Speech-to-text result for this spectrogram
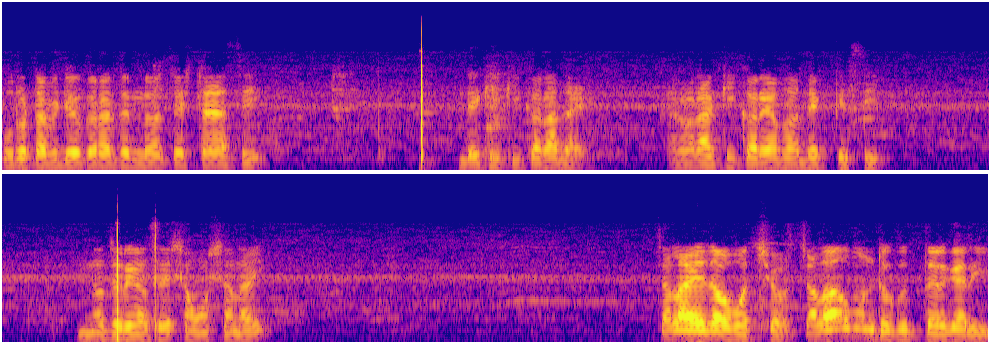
পুরোটা ভিডিও করার জন্য চেষ্টায় আছি। দেখি কি করা যায়। আর ওরা কি করে আমরা দেখতেছি। নজরে আছে, সমস্যা নাই। চালায় যাও বৎস। চালাও মন্টু কুত্তের গাড়ি।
